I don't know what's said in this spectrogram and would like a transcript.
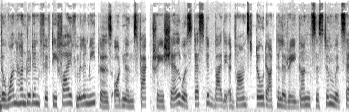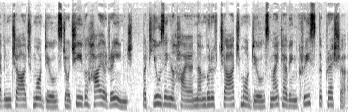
The 155mm Ordnance Factory shell was tested by the Advanced Towed Artillery Gun System with 7 charge modules to achieve a higher range, but using a higher number of charge modules might have increased the pressure,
